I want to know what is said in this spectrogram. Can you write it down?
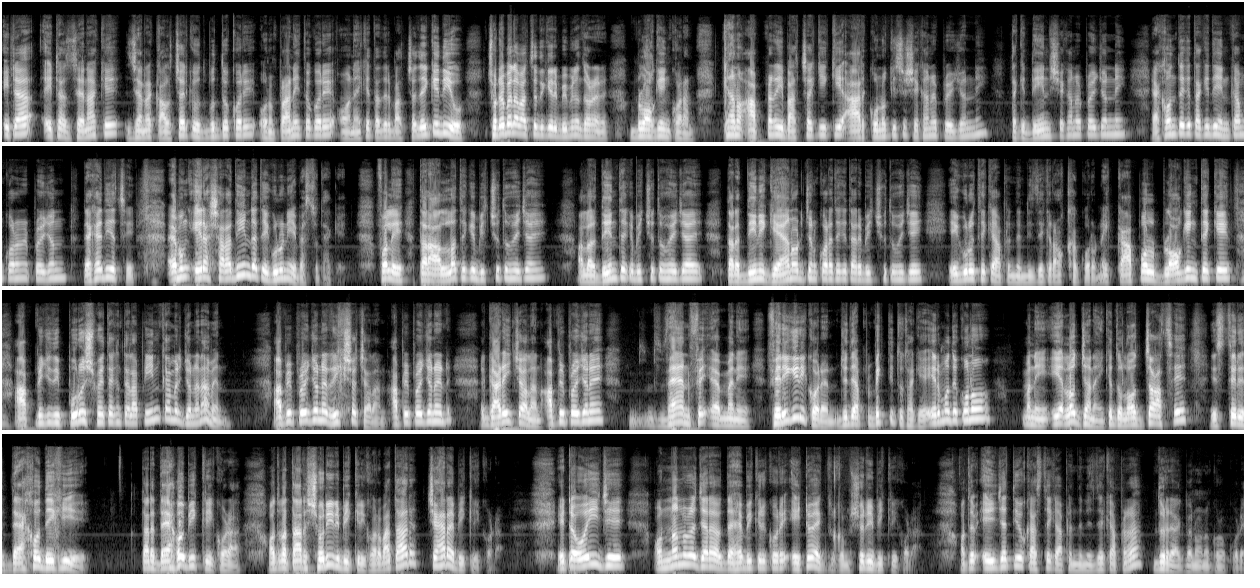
এটা এটা জেনাকে জেনার কালচারকে উদ্বুদ্ধ করে, অনুপ্রাণিত করে, অনেকে তাদের বাচ্চাদেরকে দিয়েও ছোটোবেলা বাচ্চাদেরকে বিভিন্ন ধরনের ব্লগিং করান। কেন আপনার এই বাচ্চাকে কি আর কোনো কিছু শেখানোর প্রয়োজন নেই? তাকে দিন শেখানোর প্রয়োজন নেই? এখন থেকে তাকে দিয়ে ইনকাম করানোর প্রয়োজন দেখা দিয়েছে। এবং এরা সারাদিন রাতে এগুলো নিয়ে ব্যস্ত থাকে। ফলে তারা আল্লাহ থেকে বিচ্যুত হয়ে যায়, আল্লাহর দিন থেকে বিচ্যুত হয়ে যায়, তারা দিনই জ্ঞান অর্জন করা থেকে তারা বিচ্যুত হয়ে যায়। এগুলো থেকে আপনাদের নিজেকে রক্ষা করুন। এই কাপল ব্লগিং থেকে আপনি যদি পুরুষ হয়ে থাকেন, তাহলে আপনি ইনকামের জন্য নামেন। আপনি প্রয়োজনে রিক্সা চালান, আপনি প্রয়োজনে গাড়ি চালান, আপনি প্রয়োজনে ভ্যান মানে ফেরিগিরি করেন যদি আপনার ব্যক্তিত্ব থাকে। এর মধ্যে কোনো মানে এ লজ্জা নাই, কিন্তু লজ্জা আছে স্ত্রীর দেহ দেখিয়ে, তার দেহ বিক্রি করা, অথবা তার শরীর বিক্রি করা বা তার চেহারা বিক্রি করা। এটা ওই যে অন্যান্যরা যারা দেহ বিক্রি করে, এটাও একরকম শরীর বিক্রি করা। অতএব এই জাতীয় কাজ থেকে আপনাদের নিজেকে আপনারা দূরে রাখবেন অনুগ্রহ করে।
